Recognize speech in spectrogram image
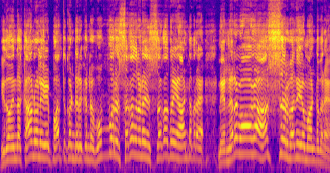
இதோ இந்த காணொலியை பார்த்து கொண்டிருக்கின்ற ஒவ்வொரு சகோதரனையும் சகோதரையும் ஆண்டவரை நீர் நிறைவாக ஆசீர்வதியும் ஆண்டவரே.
